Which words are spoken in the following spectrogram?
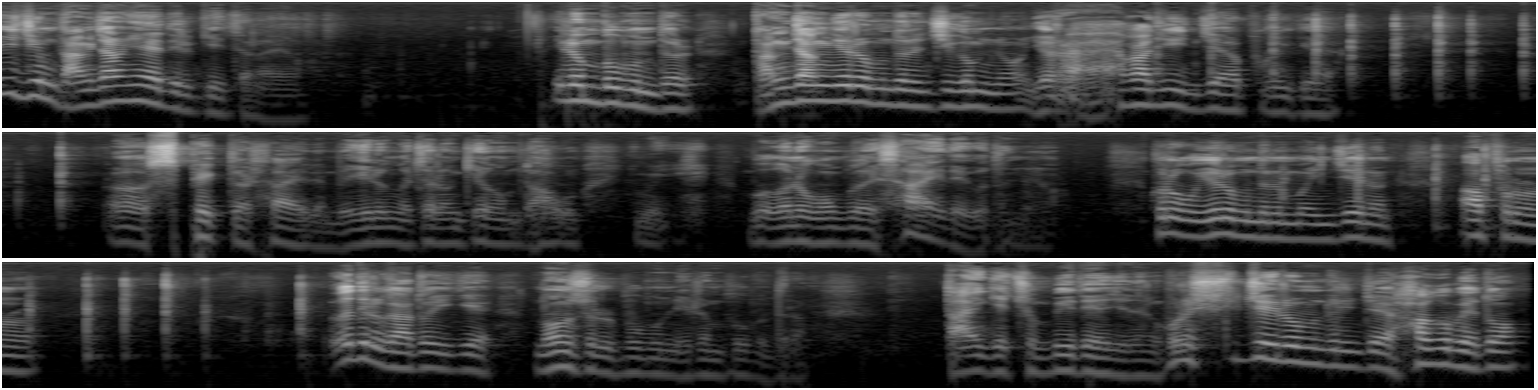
이게 지금 당장 해야 될 게 있잖아요. 이런 부분들 당장 여러분들은 지금요 여러 가지 이제 앞으로 이게 어, 스펙들 쌓아야 됩니다. 이런 거 저런 경험도 하고 뭐 언어 공부도 쌓아야 되거든요. 그리고 여러분들은 뭐 이제는 앞으로는 어디를 가도 이게 논술 부분 이런 부분들 이게 준비되어야 되는. 그리고 실제 여러분들 이제 학업에도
